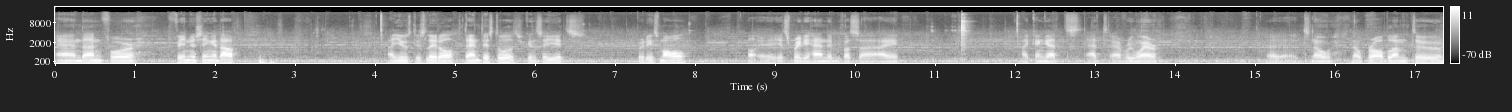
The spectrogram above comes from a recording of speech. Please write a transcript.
And then for finishing it up, I use this little dentist tool. As you can see, it's pretty small. Well, it's pretty handy because I I can get at everywhere. Uh, it's no no problem to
